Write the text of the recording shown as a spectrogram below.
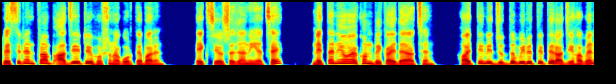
প্রেসিডেন্ট ট্রাম্প আজই এটি ঘোষণা করতে পারেন। এক্সিওসে জানিয়েছে নেতানিয়াহু এখন বেকায়দায় আছেন। হয় তিনি যুদ্ধবিরতিতে রাজি হবেন,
